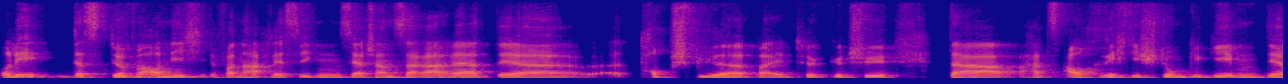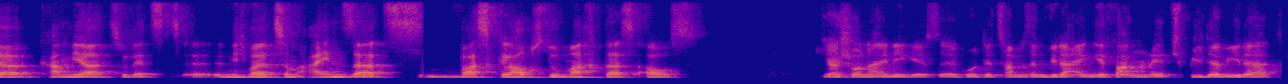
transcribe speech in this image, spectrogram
Olli, das dürfen wir auch nicht vernachlässigen. Sercan Sarara, der Topspieler bei Türk Gücü, da hat es auch richtig stunk gegeben. Der kam ja zuletzt äh, nicht mal zum Einsatz. Was glaubst du, macht das aus? Ja, schon einiges. Äh, gut, jetzt haben sie ihn wieder eingefangen, jetzt spielt er wieder.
